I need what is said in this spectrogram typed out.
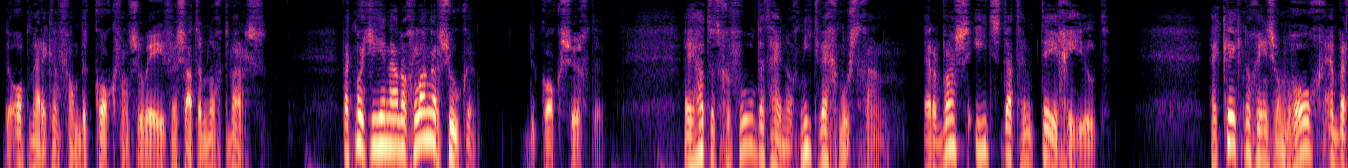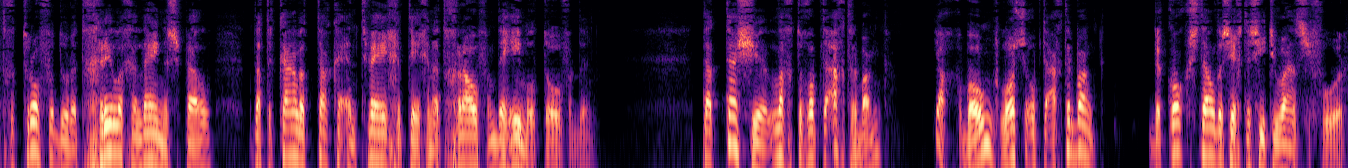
De opmerking van de kok van zo even zat hem nog dwars. Wat moet je hier nou nog langer zoeken? De kok zuchtte. Hij had het gevoel dat hij nog niet weg moest gaan. Er was iets dat hem tegenhield. Hij keek nog eens omhoog en werd getroffen door het grillige lijnenspel dat de kale takken en twijgen tegen het grauw van de hemel toverde. Dat tasje lag toch op de achterbank? Ja, gewoon, los op de achterbank. De kok stelde zich de situatie voor.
